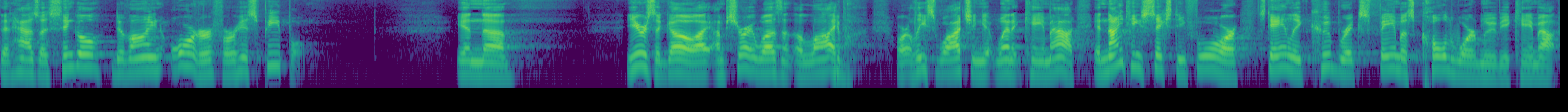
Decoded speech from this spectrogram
that has a single divine order for his people. In uh, years ago, I, I'm sure I wasn't alive or at least watching it when it came out. In 1964, Stanley Kubrick's famous Cold War movie came out,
